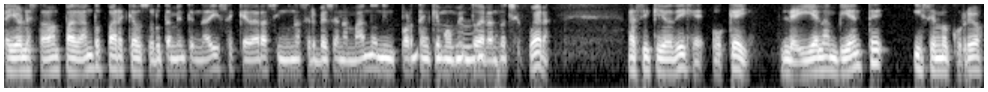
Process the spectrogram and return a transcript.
ellos le estaban pagando para que absolutamente nadie se quedara sin una cerveza en la mano, no importa en qué momento de la noche fuera. Así que yo dije, ok, leí el ambiente y se me ocurrió,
